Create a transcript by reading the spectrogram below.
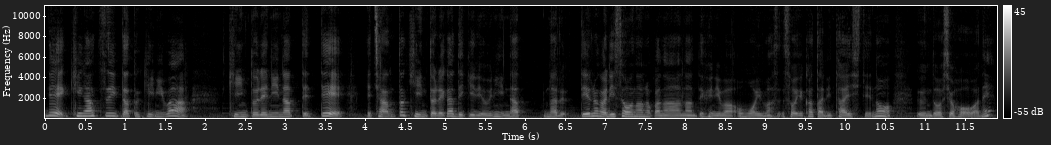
で気が付いた時には筋トレになっててちゃんと筋トレができるようになっなるっていうのが理想なのかななんていうふうには思いますそういう方に対しての運動処方はね。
